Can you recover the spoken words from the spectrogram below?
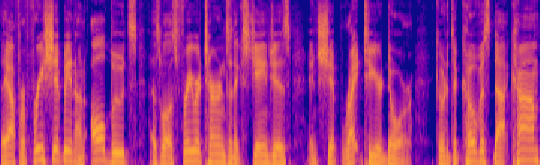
They offer free shipping on all boots, as well as free returns and exchanges, and ship right to your door. Go to tecovas.com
